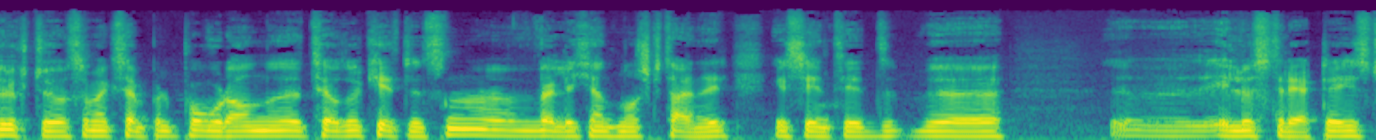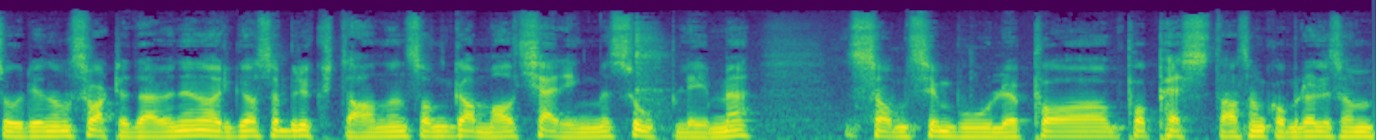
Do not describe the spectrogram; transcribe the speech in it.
brukte du som eksempel på hvordan Theodor Kirtelsen, veldig kjent norsk tegner, i sin tid uh, illustrerte historien om svartedauden i Norge, og så brukte han en sånn gammel kjerring med soplime som symbolet på, på, pesta som kommer og liksom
